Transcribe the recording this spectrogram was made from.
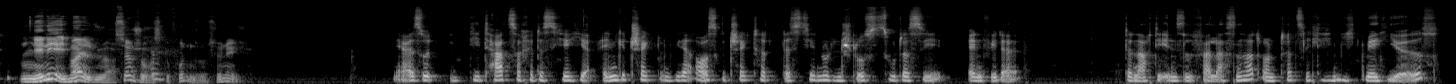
nee, nee, ich meine, du hast ja schon was gefunden, sonst ja nicht. Ja, also die Tatsache, dass ihr hier eingecheckt und wieder ausgecheckt hat, lässt hier nur den Schluss zu, dass sie entweder danach die Insel verlassen hat und tatsächlich nicht mehr hier ist,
